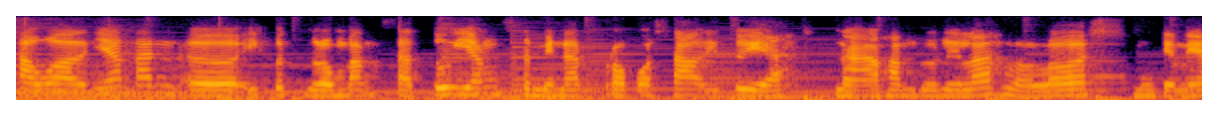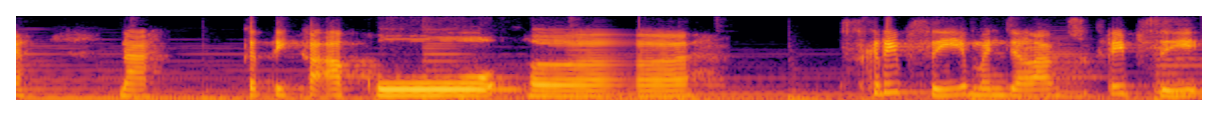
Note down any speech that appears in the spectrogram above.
awalnya kan uh, ikut gelombang satu yang seminar proposal itu ya. Nah, alhamdulillah lolos mungkin ya. Nah, ketika aku uh, skripsi menjelang skripsi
